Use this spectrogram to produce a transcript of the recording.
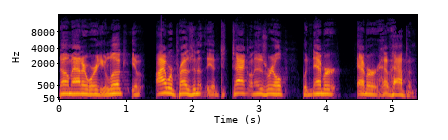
no matter where you look. If I were president, the attack on Israel would never, ever have happened.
